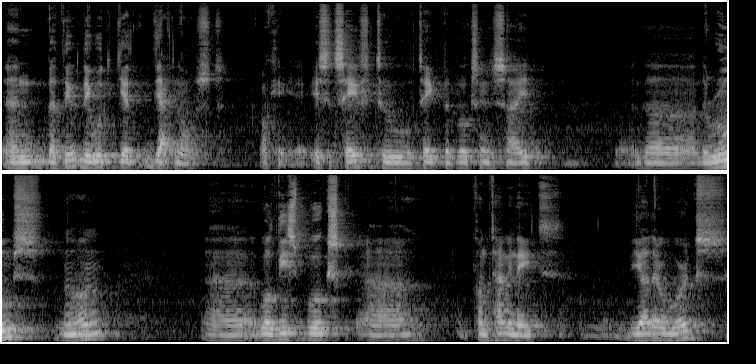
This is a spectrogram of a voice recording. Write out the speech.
and that they, they would get diagnosed. Okay, is it safe to take the books inside the, the rooms, mm-hmm. no? Uh, will these books uh, contaminate the other works?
